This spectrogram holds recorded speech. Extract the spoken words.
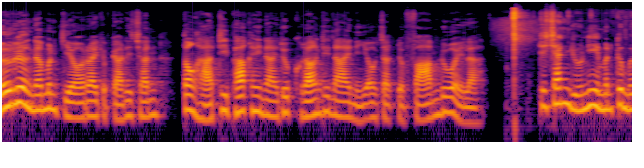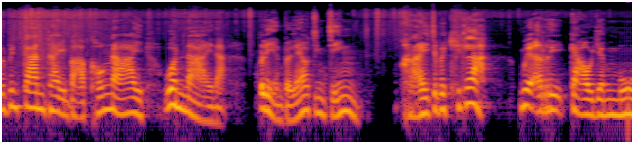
แล้วเรื่องนั้นมันเกี่ยวอะไรกับการที่ฉัน ต้องหาที่พักให้นายทุกครั้งที่นายหนีออกจากเดอะฟาร์มด้วยล่ะ ที่ฉันอยู่นี่มันก็เหมือนเป็นการไถ่บาปของนายว่านายน่ะ เปลี่ยนไปแล้วจริง ๆ ใครจะไปคิดล่ะ เมื่ออริเก่าอย่างหมู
